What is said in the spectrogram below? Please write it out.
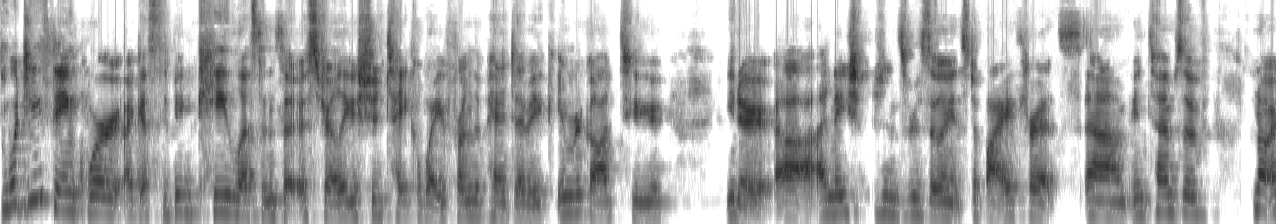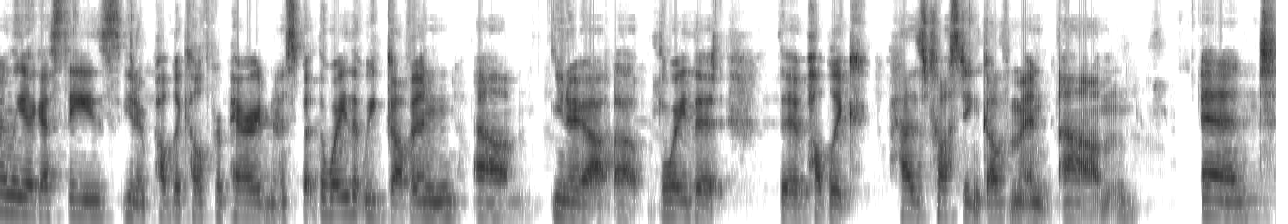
what do you think were, I guess, the big key lessons that Australia should take away from the pandemic in regard to, you know, uh, a nation's resilience to bio threats um, in terms of not only, I guess, these, you know, public health preparedness, but the way that we govern, um, you know, uh, uh, the way that the public has trust in government. Um, and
